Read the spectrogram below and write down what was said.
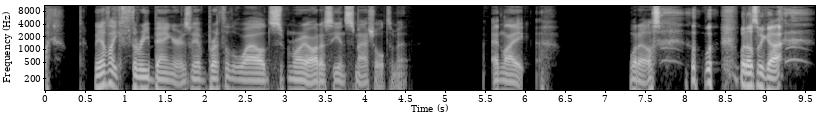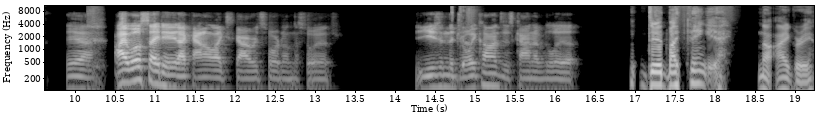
we have like three bangers. We have Breath of the Wild, Super Mario Odyssey, and Smash Ultimate. And like, what else? what else we got? Yeah, I will say, dude, I kind of like Skyward Sword on the Switch. Using the Joy Cons is kind of lit. Dude, my thing. No, I agree.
